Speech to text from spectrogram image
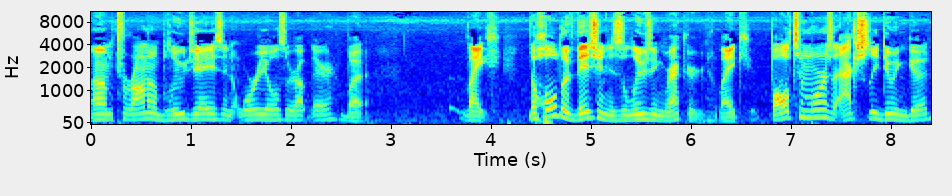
Um, Toronto Blue Jays and Orioles are up there, but like the whole division is a losing record. Like Baltimore's actually doing good,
